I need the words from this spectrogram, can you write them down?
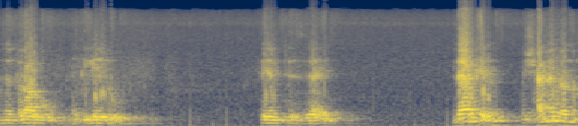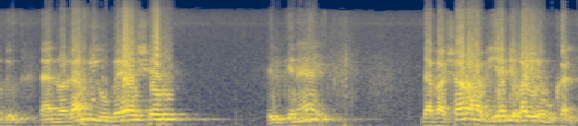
نضربه نجلده. فهمت إزاي؟ لكن مش هنقدر نقيم لأنه لم يباشر الجناية ده بشرها بيد غير مكلف.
